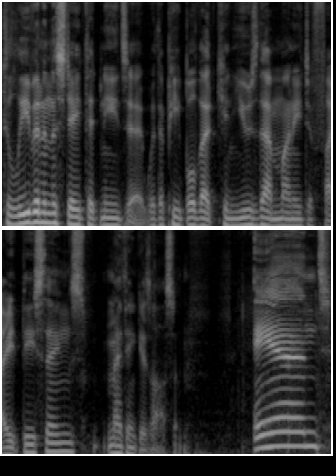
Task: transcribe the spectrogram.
to leave it in the state that needs it with the people that can use that money to fight these things, I think is awesome. And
